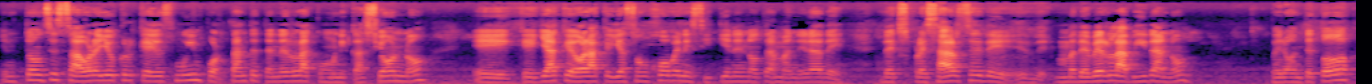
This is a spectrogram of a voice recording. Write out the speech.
Entonces ahora yo creo que es muy importante tener la comunicación, ¿no? Eh, que ya que ahora que ya son jóvenes y tienen otra manera de, de expresarse, de, de, ver la vida, ¿no? Pero ante todo,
